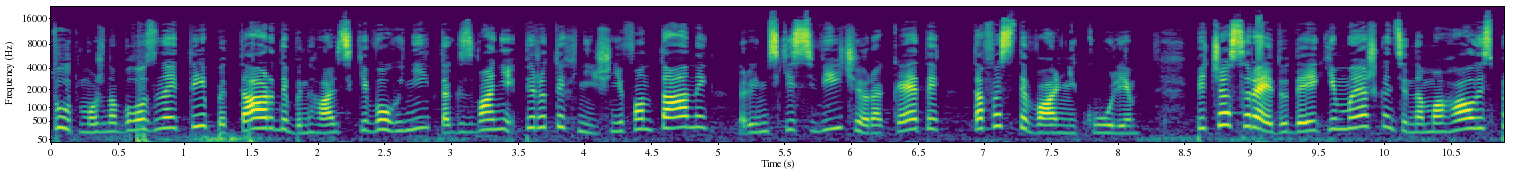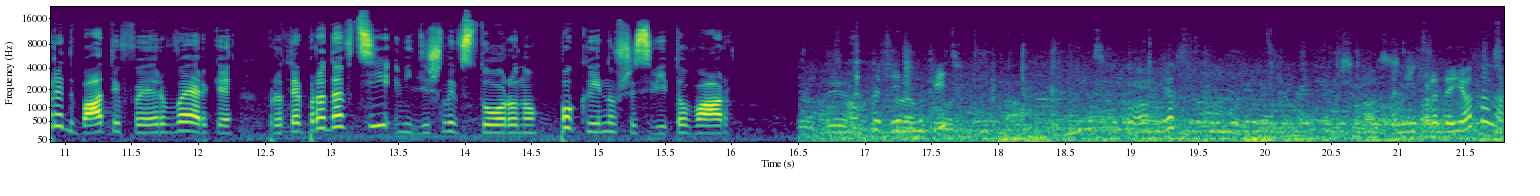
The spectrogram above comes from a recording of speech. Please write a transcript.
Тут можна було знайти петарди, бенгальські вогні, так звані піротехнічні фонтани, римські свічі, ракети та фестивальні кулі. Під час рейду деякі мешканці намагались придбати феєрверки, проте продавці відійшли в сторону, покинувши свій товар. Хотели купить? Сколько вам лет? 18. Не продает она?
